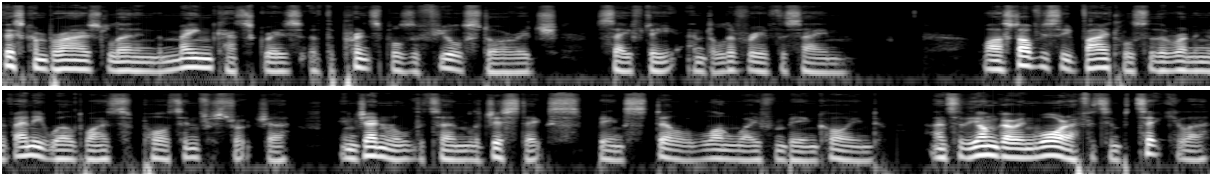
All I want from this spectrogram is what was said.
This comprised learning the main categories of the principles of fuel storage, safety, and delivery of the same. Whilst obviously vital to the running of any worldwide support infrastructure, in general the term logistics being still a long way from being coined. and to the ongoing war effort in particular,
